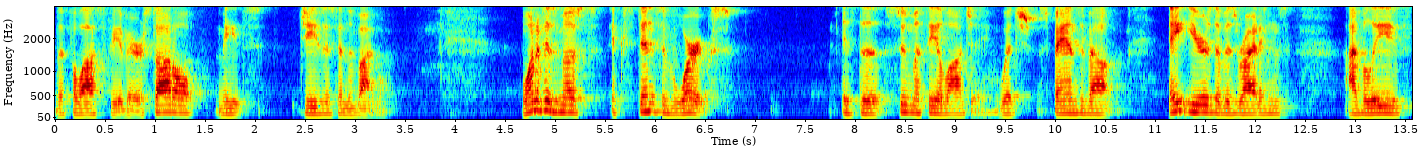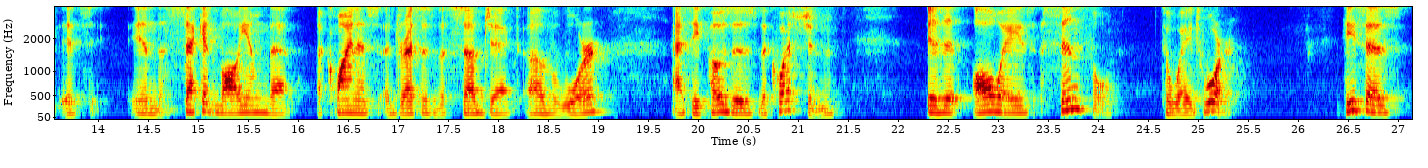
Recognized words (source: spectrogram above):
The philosophy of Aristotle meets Jesus in the Bible. One of his most extensive works is the Summa Theologiae, which spans about eight years of his writings. I believe it's in the second volume that Aquinas addresses the subject of war as he poses the question Is it always sinful to wage war? He says,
